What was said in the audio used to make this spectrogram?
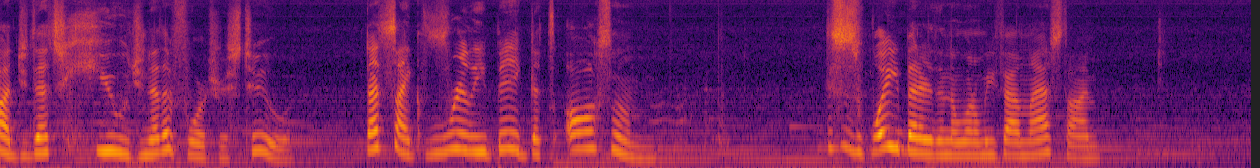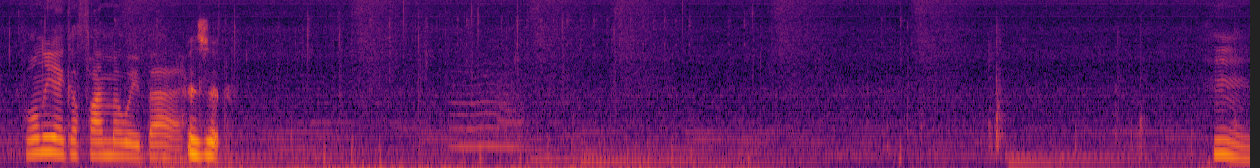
God, dude, that's huge. Nether fortress too. That's like really big. That's awesome. This is way better than the one we found last time. If only I could find my way back. Is it? Hmm.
